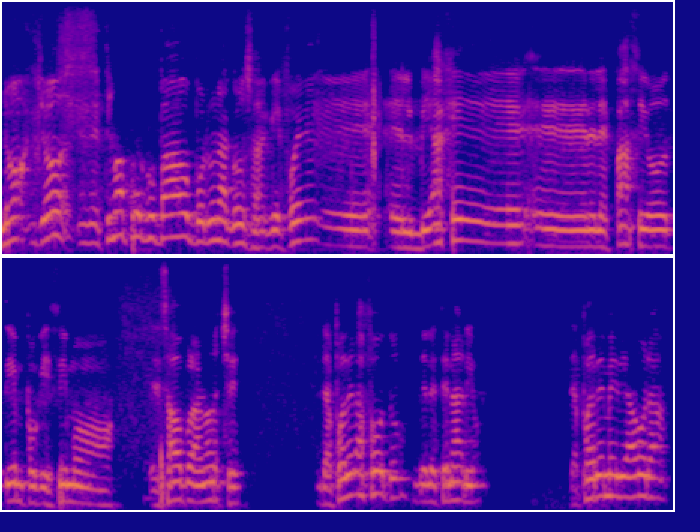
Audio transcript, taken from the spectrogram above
No, yo estoy más preocupado por una cosa, que fue eh, el viaje eh, en el espacio-tiempo que hicimos el sábado por la noche. Después de la foto del escenario, después de media hora,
